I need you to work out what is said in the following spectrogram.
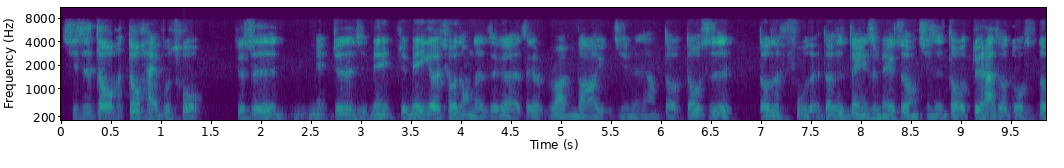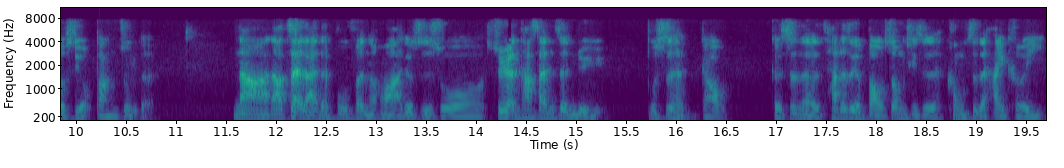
其实都都还不错，就是每就是每就每一个球种的这个这个 run value 基本上都都是都是负的，都是等于是每个球种其实都对他来说都是都是有帮助的。那那再来的部分的话，就是说虽然他三振率不是很高，可是呢他的这个保送其实控制的还可以，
